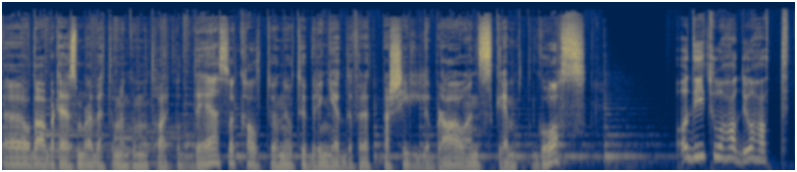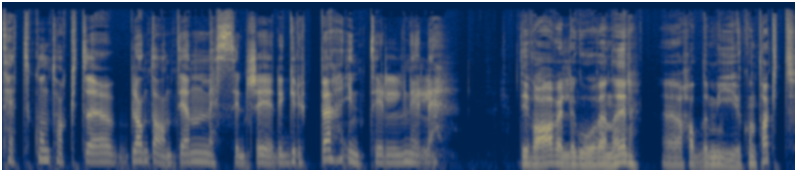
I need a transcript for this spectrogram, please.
Eh, og da Bertheussen ble bedt om en kommentar på det, så kalte hun jo Tybring-Gjedde for et persilleblad og en skremt gås. Og de to hadde jo hatt tett kontakt eh, bl.a. i en messengergruppe inntil nylig. De var veldig gode venner, eh, hadde mye kontakt.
